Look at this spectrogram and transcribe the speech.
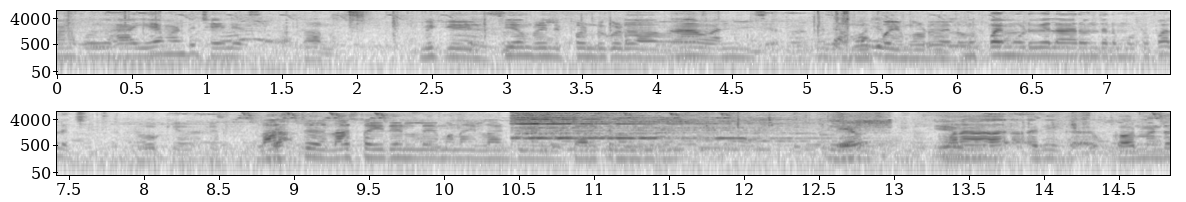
మనకు ఏమంటూ చేయలేదు సార్. మీకు సీఎం రిలీఫ్ ఫండ్ కూడా ముప్పై మూడు వేలు. ముప్పై మూడు వేల ఆరు వందల మూడు రూపాయలు వచ్చింది ఓకే ఓకే. లాస్ట్ లాస్ట్ ఐదేళ్ళు ఏమన్నా ఇలాంటి కార్యక్రమం మన అది గవర్నమెంట్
